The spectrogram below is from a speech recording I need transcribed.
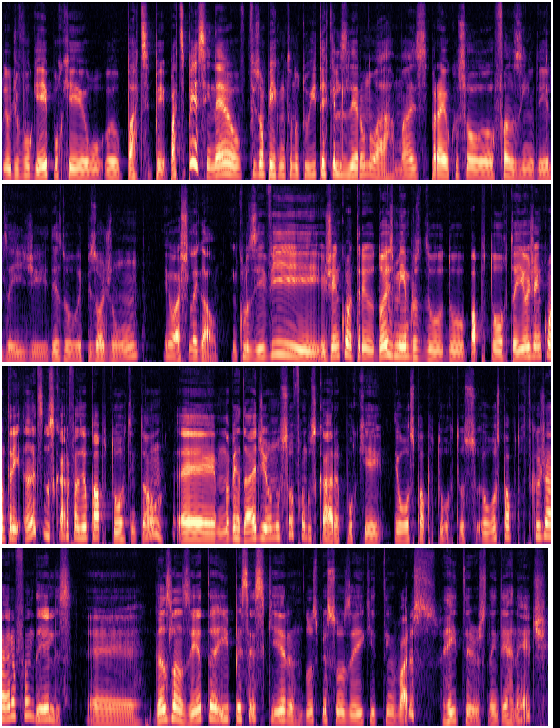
eu divulguei porque eu, eu, participei. Participei assim, né? Eu fiz uma pergunta no Twitter que eles leram no ar. Mas para eu que eu sou fãzinho deles aí de, desde o episódio 1, eu acho legal. Inclusive, eu já encontrei dois membros do, do Papo Torto aí, eu já encontrei antes dos caras fazer o Papo Torto. Então, é, na verdade, eu não sou fã dos caras porque eu ouço Papo Torto. Eu, sou, eu ouço Papo Torto porque eu já era fã deles. É, Gus Lanzetta e PC Esqueira, duas pessoas aí que tem vários haters na internet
